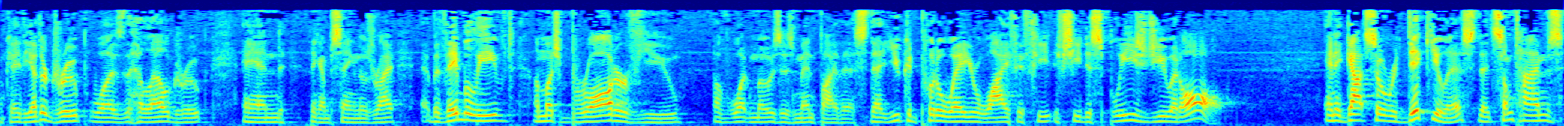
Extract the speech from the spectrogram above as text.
Okay, the other group was the Hillel group, and I think I'm saying those right, but they believed a much broader view of what Moses meant by this, that you could put away your wife if, he, if she displeased you at all. And it got so ridiculous that sometimes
